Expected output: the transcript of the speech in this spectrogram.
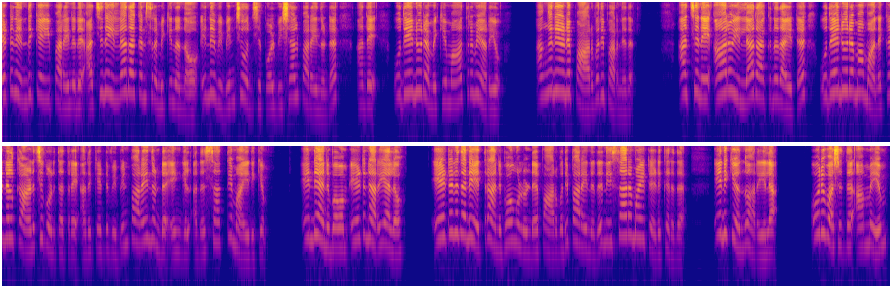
ഏട്ടൻ എന്തൊക്കെയാ ഈ പറയുന്നത്? അച്ഛനെ ഇല്ലാതാക്കാൻ ശ്രമിക്കുന്നെന്നോ? എന്നെ വിപിൻ ചോദിച്ചപ്പോൾ വിശാൽ പറയുന്നുണ്ട് അതെ ഉദയനൂർ അമ്മയ്ക്ക് മാത്രമേ അറിയൂ. അങ്ങനെയാണ് പാർവതി പറഞ്ഞത്. അച്ഛനെ ആരോ ഇല്ലാതാക്കുന്നതായിട്ട് ഉദയനൂരമ്മ മനക്കണ്ണൽ കാണിച്ചു കൊടുത്തത്രേ അത് കേട്ട് വിപിൻ പറയുന്നുണ്ട് എങ്കിൽ അത് സത്യമായിരിക്കും. എന്റെ അനുഭവം ഏട്ടൻ അറിയാലോ? ഏട്ടന് തന്നെ എത്ര അനുഭവങ്ങളുണ്ട് പാർവതി പറയുന്നത് നിസ്സാരമായിട്ട് എടുക്കരുത്. എനിക്കൊന്നും അറിയില്ല. ഒരു വശത്ത് അമ്മയും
